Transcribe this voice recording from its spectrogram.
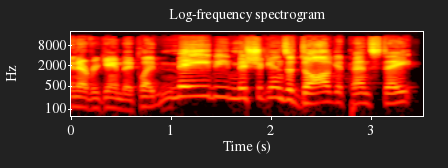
in every game they play. Maybe Michigan's a dog at Penn State,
